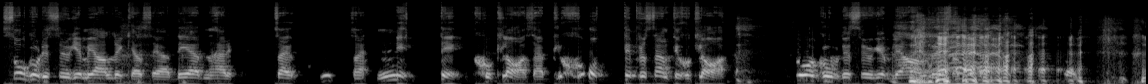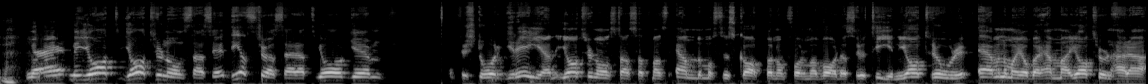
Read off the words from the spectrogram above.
Så godissugen blir jag aldrig kan jag säga. Det är den här, så här, så här nyttig choklad. Så här, 80 i choklad. Så godissugen blir jag aldrig. Nej, men jag, jag tror någonstans, dels tror jag så här att jag eh, förstår grejen. Jag tror någonstans att man ändå måste skapa någon form av vardagsrutin. Jag tror, även om man jobbar hemma, jag tror den här eh,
